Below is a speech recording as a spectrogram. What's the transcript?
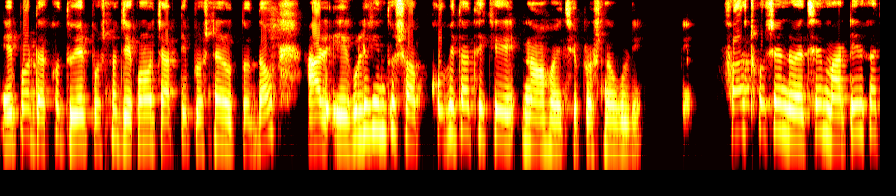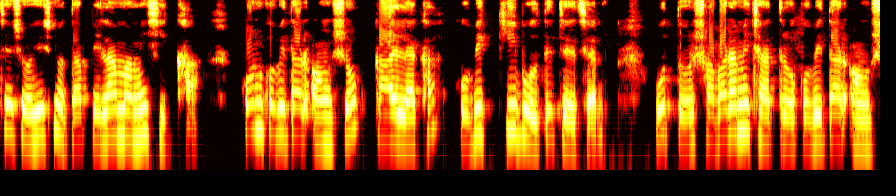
এরপর দেখো দুয়ের প্রশ্ন, যে কোনো চারটি প্রশ্নের উত্তর দাও। আর এগুলি কিন্তু সব কবিতা থেকে নেওয়া হয়েছে প্রশ্নগুলি। ফার্স্ট কোশ্চেন রয়েছে, মাটির কাছে সহিষ্ণুতা পেলাম আমি শিক্ষা। কোন কবিতার অংশ, কার লেখা, কবি কি বলতে চেয়েছেন? উত্তর, সবার আমি ছাত্র, কবিতার অংশ।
